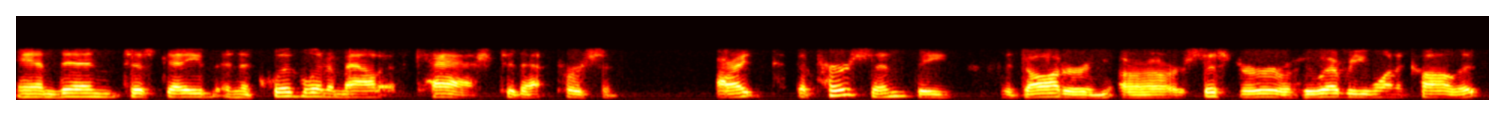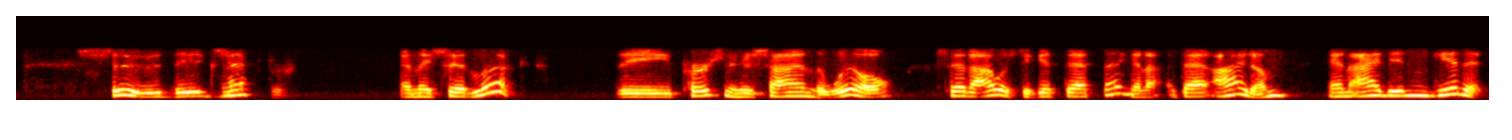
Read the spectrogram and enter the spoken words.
and then just gave an equivalent amount of cash to that person. All right, the person, the the daughter or sister or whoever you want to call it, sued the executor, and they said, "Look, the person who signed the will said I was to get that thing and that item, and I didn't get it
